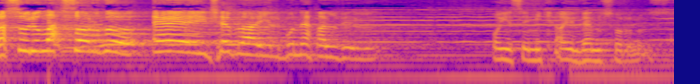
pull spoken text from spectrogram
Resulullah sordu. Ey Cebrail bu ne haldir? O ise Mikail'den sorunuz.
